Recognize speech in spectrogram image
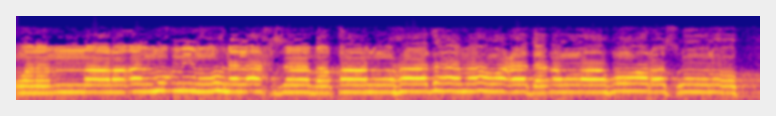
ولما رأى المؤمنون الأحزاب قالوا هذا ما وعدنا الله ورسوله.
